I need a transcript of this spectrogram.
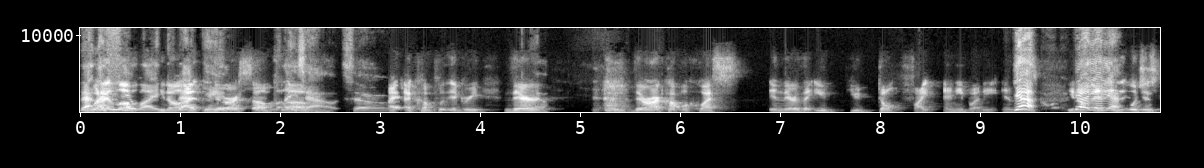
that What I, I feel love, like you know, that I- there are some, plays um, out. So I, I completely agree. There, there are a couple quests in there that you you don't fight anybody in. Yeah. these, you Yeah, know, yeah, and- yeah. and which is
